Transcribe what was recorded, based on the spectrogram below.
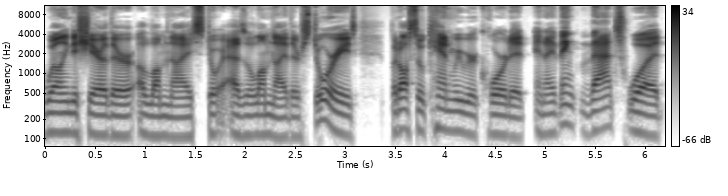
willing to share their alumni story as alumni their stories but also can we record it? And I think that's what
